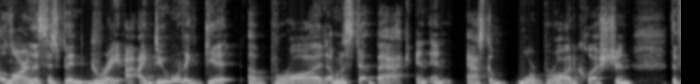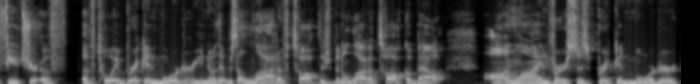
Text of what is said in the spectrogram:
Lauren, this has been great. I, I do want to get a broad, I want to step back and, and ask a more broad question. The future of, of toy brick and mortar. You know, there was a lot of talk. There's been a lot of talk about online versus brick and mortar,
